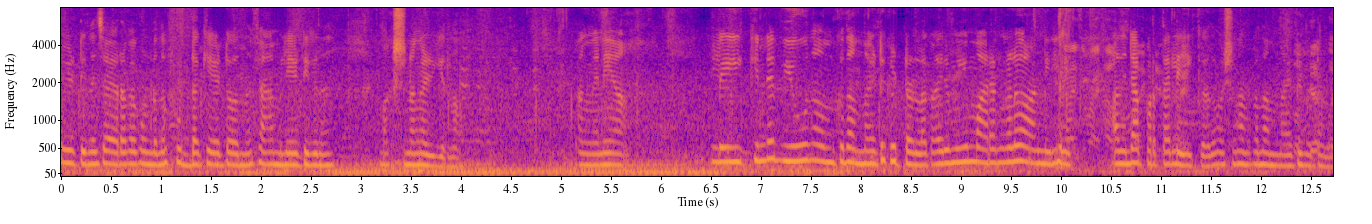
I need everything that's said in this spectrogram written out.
വീട്ടിൽ നിന്ന് ചെയറൊക്കെ കൊണ്ടുവന്ന് ഫുഡൊക്കെ ആയിട്ട് വന്ന് ഫാമിലി ആയിട്ടിരുന്ന് ഭക്ഷണം കഴിക്കുന്നു. അങ്ങനെയാ. ലേക്കിന്റെ വ്യൂ നമുക്ക് നന്നായിട്ട് കിട്ടുള്ള. കാര്യം ഈ മരങ്ങൾ കാണില്ലേ? അതിന്റെ അപ്പുറത്തെ ലേക്ക്. അത് പക്ഷെ നമുക്ക് നന്നായിട്ട് കിട്ടുന്നു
